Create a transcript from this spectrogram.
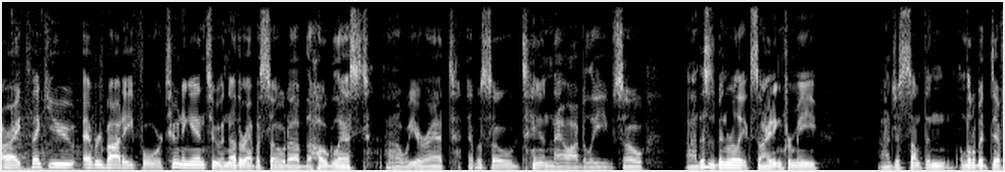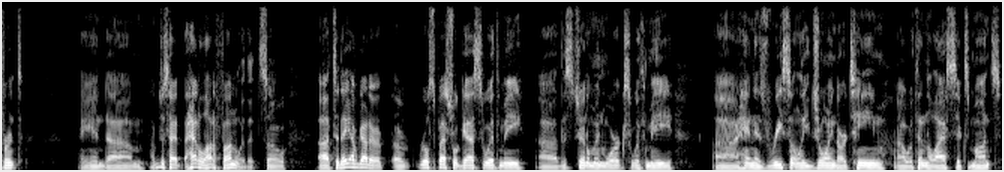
All right. Thank you, everybody, for tuning in to another episode of the Hoag List. Uh, we are at episode 10 now, I believe. So, uh, this has been really exciting for me. Uh, just something a little bit different. And um, I've just had, had a lot of fun with it. So, uh, today I've got a, a, real special guest with me. Uh, this gentleman works with me uh, and has recently joined our team within the last six months.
